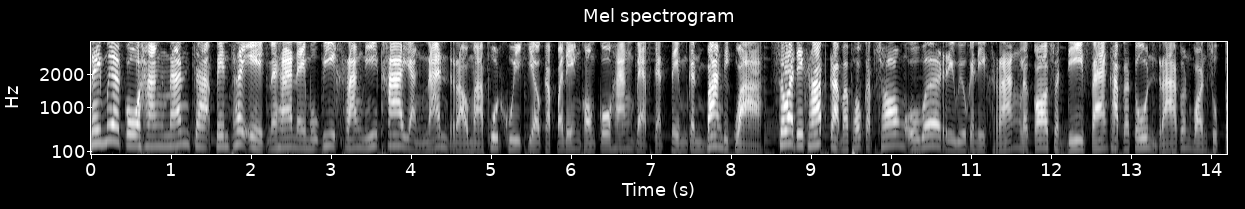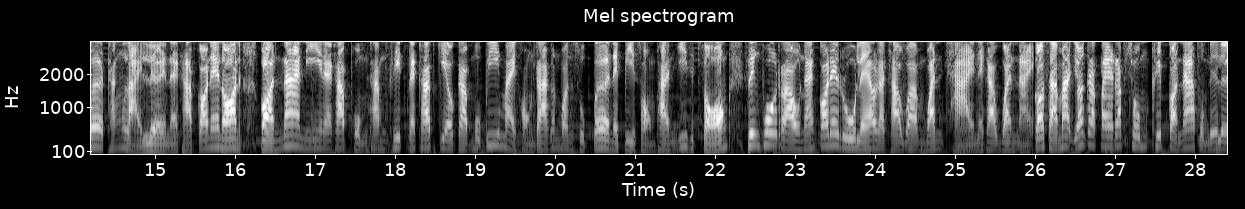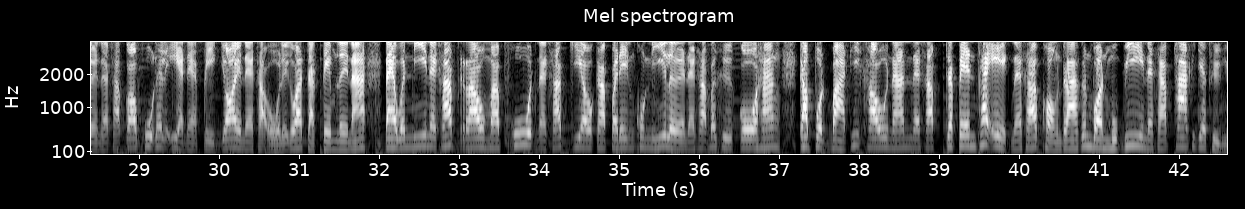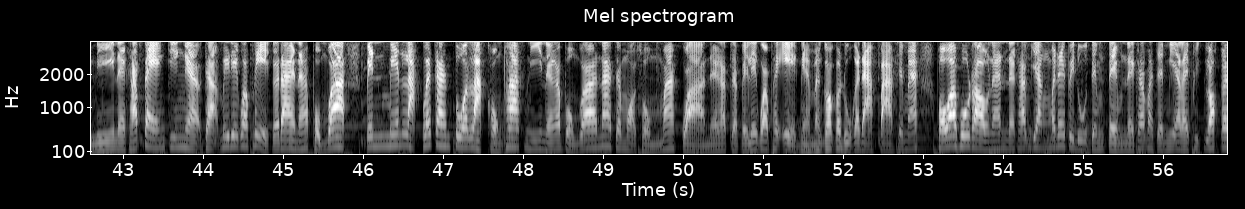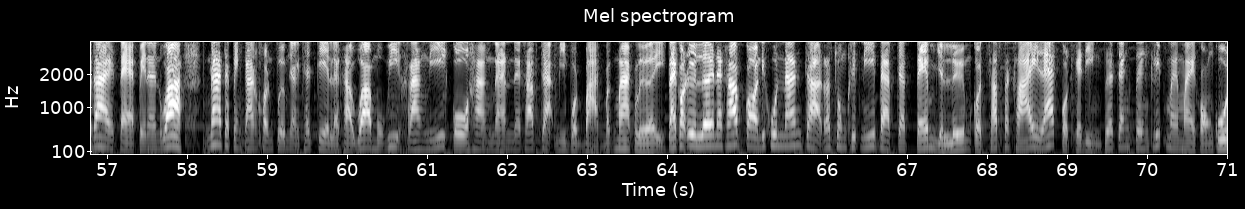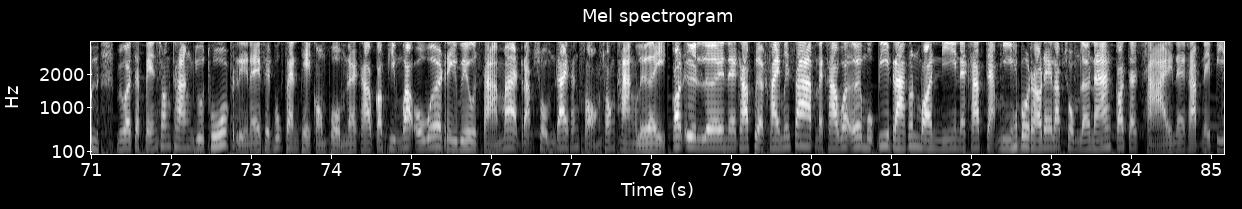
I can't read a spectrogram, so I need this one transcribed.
ในเมื่อโกฮังนั้นจะเป็นพระเอกนะฮะในมูวี่ครั้งนี้ถ้าอย่างนั้นเรามาพูดคุยเกี่ยวกับประเด็นของโกฮังแบบจัดเต็มกันบ้างดีกว่า สวัสดีครับ กลับมาพบกับช่อง Over Review กันอีกครั้ง แล้วก็สวัสดีแฟนคลับการ์ตูน Dragon Ball Super ทั้งหลายเลยนะครับ ก็แน่นอนก่อนหน้านี้นะครับ ผมทำคลิปนะครับ เกี่ยวกับมูวี่ใหม่ของ Dragon Ball Super ในปี 2022 ซึ่งพวกเรานั้นก็ได้รู้แล้วแหะครับว่าวันฉายนะครับวันไหนก็สามารถย้อนกลับไปรับชมคลิปก่อนหน้าผมได้เลยนะครับก็พูดรายละเอียดเนี่ยลีกย่อยนะครับโอ้เรียกว่าจัดเต็มเลยนะ แต่วันนี้นะครับเรามาพูดนะครับเกี่ยวกับประเด็นคนนี้เลยนะครับก็คือโกฮังกับบทบาทที่เขานั้นนะครับจะเป็นพระเอกนะครับของ Dragon Ball Movie นะครับภาคที่จะถึงนี้นะครับแต่จริงเนี่ยจะไม่เรียกว่าพระเอกก็ได้นะผมว่าเป็นเมนหลักและการตัวหลักของภาคนี้นะครับผมว่าน่าจะเหมาะสมมากกว่านะครับจะไปเรียกว่าพระเอกเนี่ยมันก็กระดูกระดากปากใช่ไหมเพราะว่าพวกเรานั้นนะครับยังไม่ได้ไปดูเต็มๆนะครับอาจจะมีอะไรพลิกล็อกก็ได้ แต่เป็นอันว่าน่าจะเป็นการคอนเฟิร์มอย่างชัดเจนแหละครับว่ามูวี่ครั้งนี้โกฮังนั้นนะครับจะมีบทบาทมากๆเลย แต่ก่อนอื่นเลยนะครับ ก่อนที่คุณนั้นจะรับชมคลิปนี้แบบจัดเต็มอย่าลืมกด Subscribe และกดกระดิ่ง เพื่อแจ้งเตือนคลิปใหม่ๆของคุณ ไม่ว่าจะเป็นช่องทาง YouTube หรือใน Facebook Fanpage ของผมนะครับ ก็พิมพ์ว่า Over Review สามารถรับชมได้ทั้ง 2 ช่องทางเลย ก่อนอื่นเลยนะครับเผื่อใครไม่ทราบนะครับว่าเออมูฟี่ดราก้อนบอลนี้นะครับจะมีให้พวกเราได้รับชมแล้วนะ ก็จะฉายนะครับในปี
